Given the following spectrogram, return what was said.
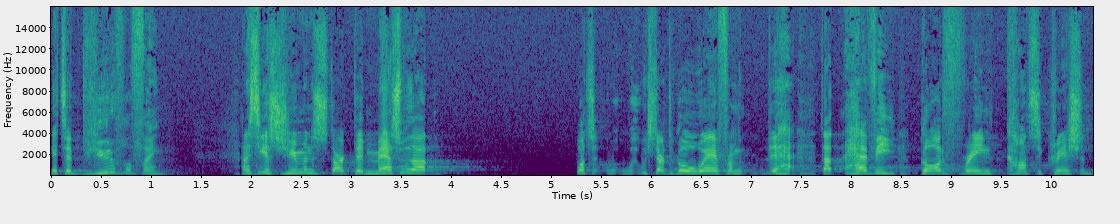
It's a beautiful thing. And I see as humans start to mess with that, what's, we start to go away from the, that heavy, God freeing consecration.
